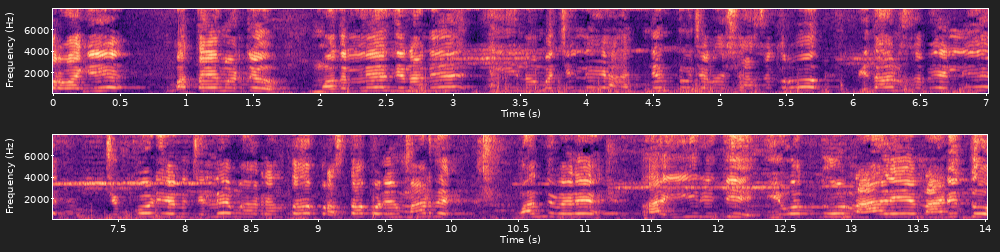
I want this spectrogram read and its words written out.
ಪರವಾಗಿ ಒತ್ತಾಯ ಮಾಡ್ತೇವೆ. ಮೊದಲನೇ ದಿನನೇ ಈ ನಮ್ಮ ಜಿಲ್ಲೆಯ ಹದಿನೆಂಟು ಜನ ಶಾಸಕರು ವಿಧಾನಸಭೆಯಲ್ಲಿ ಚಿಕ್ಕೋಡಿಯನ್ನು ಜಿಲ್ಲೆ ಮಾಡ್ರಿ ಅಂತ ಪ್ರಸ್ತಾಪನೆ ಮಾಡಬೇಕು. ಒಂದು ವೇಳೆ ಆ ಈ ರೀತಿ ಇವತ್ತು ನಾಳೆ ನಾಡಿದ್ದು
